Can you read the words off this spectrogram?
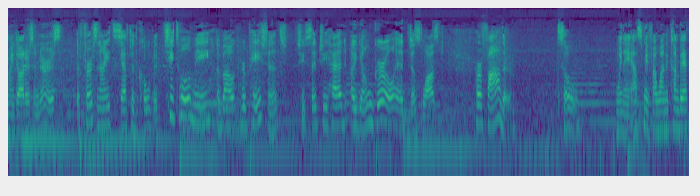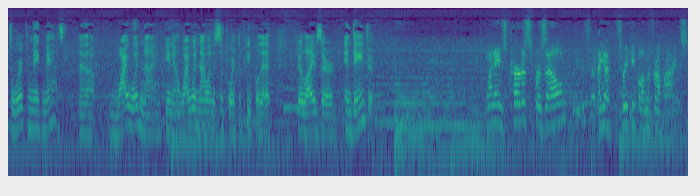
My daughter's a nurse. The first nights after the COVID, she told me about her patients. She said she had a young girl had just lost her father. So when they asked me if I wanted to come back to work and make masks, I thought, why wouldn't I? You know, why wouldn't I want to support the people that their lives are in danger? My name's Curtis Brazell. I got three people on the front lines.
